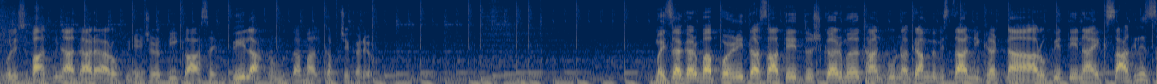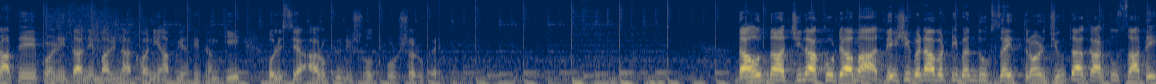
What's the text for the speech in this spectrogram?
પોલીસે બાતમીના આધારે આરોપીને ઝડપી કાર સહિત બે લાખનો મુદ્દામાલ કબજે કર્યો મહીસાગરમાં પરિણીતા સાથે દુષ્કર્મ, ખાનપુરના ગ્રામ્ય વિસ્તારની ઘટના. આરોપીએ તેના એક સાગરી સાથે પરિણીતાને મારી નાખવાની આપી હતી ધમકી. પોલીસે આરોપીઓની શોધખોળ શરૂ કરી. દાહોદના ચિલાકોટામાં દેશી બનાવટી બંદૂક સહિત ત્રણ જીવતા કારતૂસ સાથે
